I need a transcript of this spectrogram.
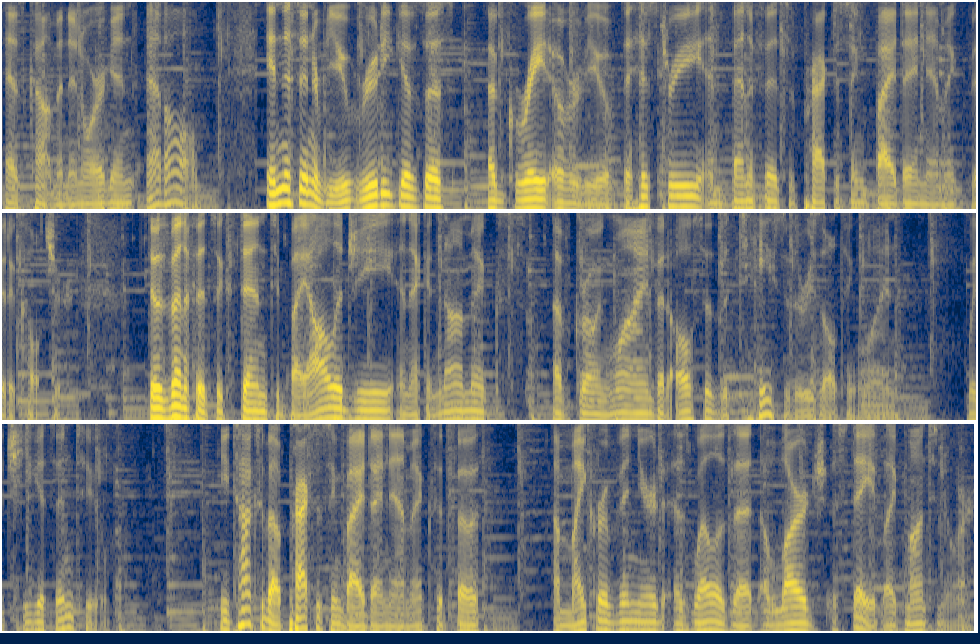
as common in Oregon at all. In this interview, Rudy gives us a great overview of the history and benefits of practicing biodynamic viticulture. Those benefits extend to biology and economics of growing wine, but also the taste of the resulting wine, which he gets into. He talks about practicing biodynamics at both a micro vineyard as well as at a large estate like Montinore.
